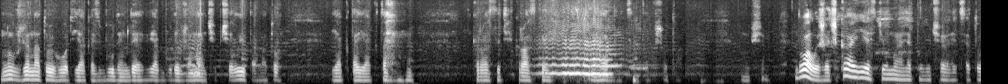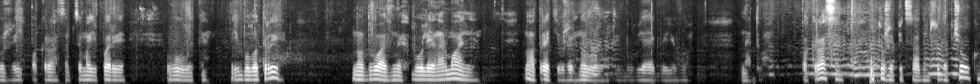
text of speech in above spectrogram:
ну вже на той год якось будемо, де як буде вже менше пчели, там, а то як та як та красить краскою. Так що так. Два лежачка є у мене, виходить, теж їх покрасив. Це мої перші вулики. Їх було три, але два з них більш нормальні. Ну, а третій вже гниловатий був. Я якби його не то покрасив. Теж підсадимо сюди пчолку.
